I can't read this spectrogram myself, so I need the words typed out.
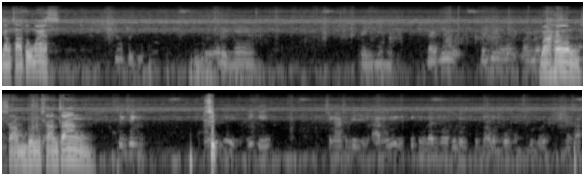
Yang satu mas. Nah wahong sambung sancang sing sing. Sip. iki sing asli anu iki dolan lho ya Pak.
